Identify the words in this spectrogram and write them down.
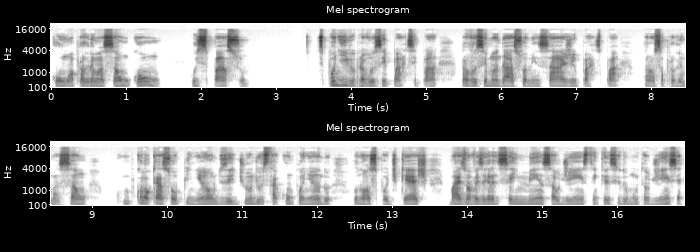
com a programação, com o espaço disponível para você participar, para você mandar a sua mensagem, participar da nossa programação, colocar a sua opinião, dizer de onde você está acompanhando o nosso podcast. Mais uma vez agradecer a imensa audiência, tem crescido muito a audiência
